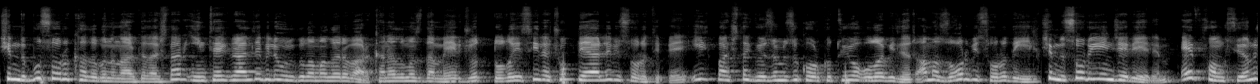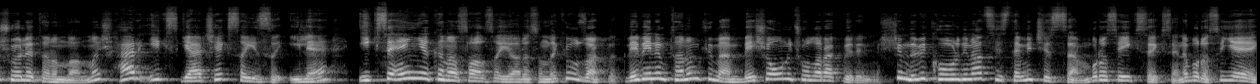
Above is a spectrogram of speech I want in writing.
Şimdi bu soru kalıbının arkadaşlar integralde bile uygulamaları var. Kanalımızda mevcut. Dolayısıyla çok değerli bir soru tipi. İlk başta gözümüzü korkutuyor olabilir ama zor bir soru değil. Şimdi soruyu inceleyelim. F fonksiyonu şöyle tanımlanmış. Her x gerçek sayısı ile x'e en yakın asal sayı arasındaki uzaklık ve benim tanım kümem 5'e 13 olarak verilmiş. Şimdi bir koordinat sistemi çizsem burası x ekseni burası y ekseni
